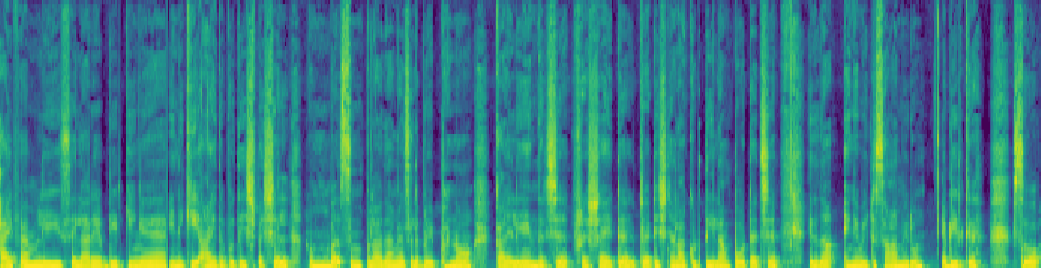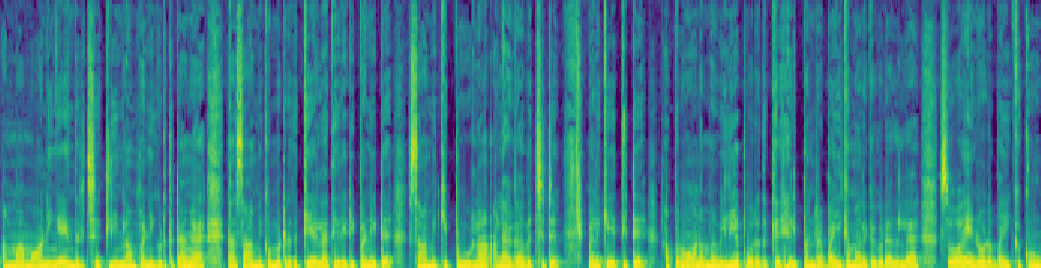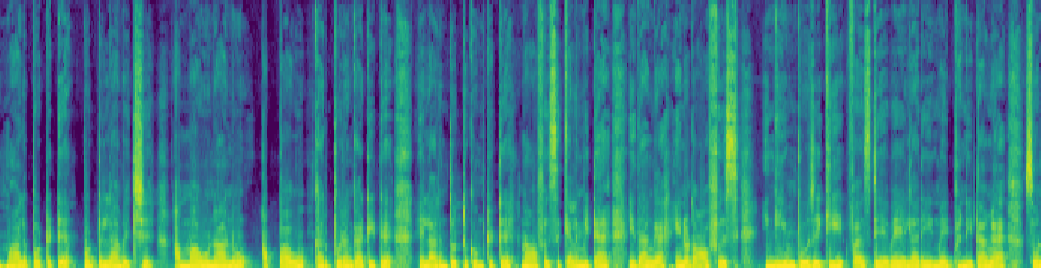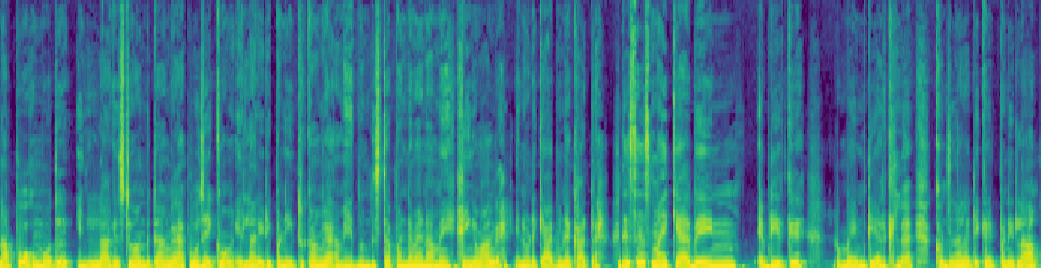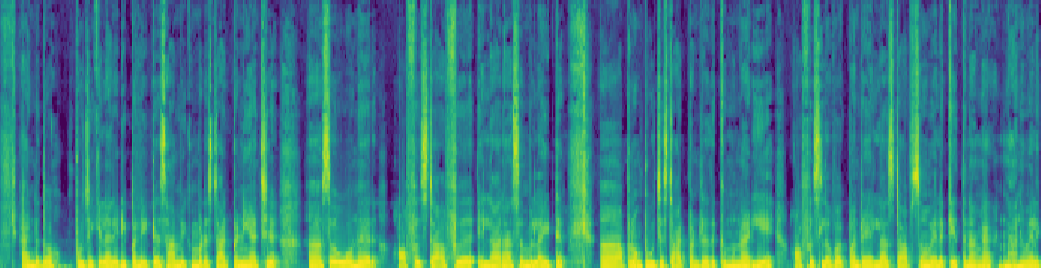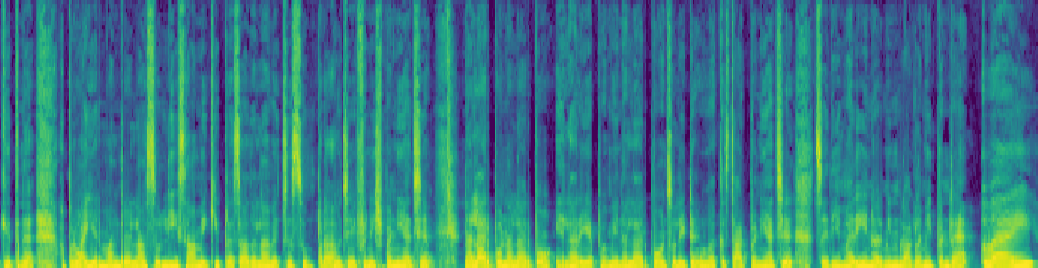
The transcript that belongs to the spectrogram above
Hi families எல்லாரும் எப்படி இருக்கீங்க? இன்னைக்கு ஆயுத பூஜை ஸ்பெஷல் ரொம்ப சிம்பிளாக தாங்க செலிப்ரேட் பண்ணோம். காலையிலேயே எழுந்திரிச்சு ஃப்ரெஷ் ஆகிட்டு ட்ரெடிஷ்னலாக குர்த்திலாம் போட்டாச்சு. இதுதான் எங்கள் வீட்டு சாமி ரூம் எப்படி இருக்கு? ஸோ அம்மா மார்னிங்கே எழுந்திரிச்சு க்ளீன்லாம் பண்ணி கொடுத்துட்டாங்க. நான் சாமி கும்பிட்றதுக்கு எல்லாத்தையும் ரெடி பண்ணிவிட்டு சாமிக்கு பூலாம் அழகாக வச்சுட்டு விளக்கேற்றிட்டு அப்புறம் நம்ம வெளியே போகிறதுக்கு ஹெல்ப் பண்ணுற பைக்கை மறக்கக்கூடாதுல்ல ஸோ என்னோடய பைக்குக்கும் மாலை போட்டுட்டு பொட்டுலாம் வச்சு அம்மாவும் நானும் அப்பாவும் கற்பூரம் காட்டிட்டு எல்லாரும் தொட்டு கும்பிட்டுட்டு நான் ஆஃபீஸுக்கு கிளம்பிட்டேன். இதாங்க என்னோட ஆஃபீஸ் இங்கேயும் பூஜைக்கு ஃபர்ஸ்ட் டேவே எல்லாரையும் இன்வைட் பண்ணிட்டாங்க. ஸோ நான் போகும்போது எல்லா கெஸ்ட்டும் வந்துட்டாங்க. பூஜைக்கும் எல்லாம் ரெடி பண்ணிட்டு இருக்காங்க. நம்ம எதுவும் டிஸ்டர்ப் பண்ண வேணாமே. நீங்க வாங்க என்னோட கேபினை காட்டுறேன். திஸ் இஸ் மை கேபின் எப்படி இருக்கு? ரொம்ப எம்டியாக இருக்குல்ல. கொஞ்ச நாள் டெக்கரேட் பண்ணிடலாம். அண்ட் இதோ பூஜைக்கெல்லாம் ரெடி பண்ணிவிட்டு சாமி கும்பிட ஸ்டார்ட் பண்ணியாச்சு. ஸோ ஓனர் ஆஃபீஸ் ஸ்டாஃபு எல்லாரும் அசம்பிள் ஆகிட்டு அப்புறம் பூஜை ஸ்டார்ட் பண்ணுறதுக்கு முன்னாடியே ஆஃபீஸில் ஒர்க் பண்ணுற எல்லா ஸ்டாஃப்ஸும் விளக்கேற்றுனாங்க நானும் விளக்கேற்றினேன் அப்புறம் ஐயர் மந்திரம்லாம் சொல்லி சாமிக்கு பிரசாதம்லாம் வச்சு சூப்பராக பூஜையை ஃபினிஷ் பண்ணியாச்சு. நல்லா இருப்போம் நல்லா இருப்போம். எல்லாரும் எப்போவுமே நல்லா இருப்போம்னு சொல்லிட்டு ஒர்க்கை ஸ்டார்ட் பண்ணியாச்சு. ஸோ இதே மாதிரி இன்னொரு மீன் விளாகில் மீட் பண்ணுறேன் Bye.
